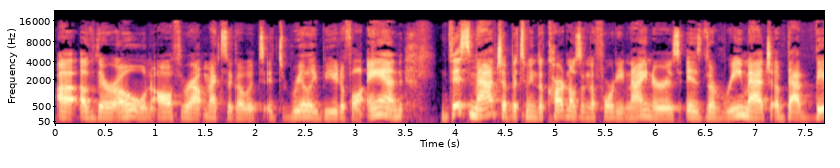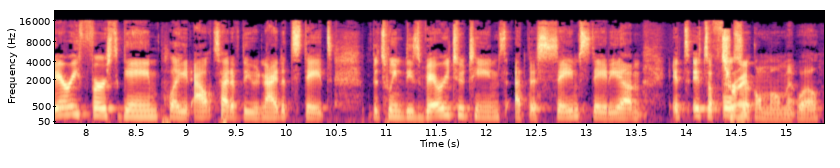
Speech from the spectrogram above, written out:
uh, of their own all throughout Mexico. It's, it's really beautiful. And this matchup between the Cardinals and the 49ers is the rematch of that very first game played outside of the United States between these very two teams at the same stadium. It's, it's a full right. circle moment, Will.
